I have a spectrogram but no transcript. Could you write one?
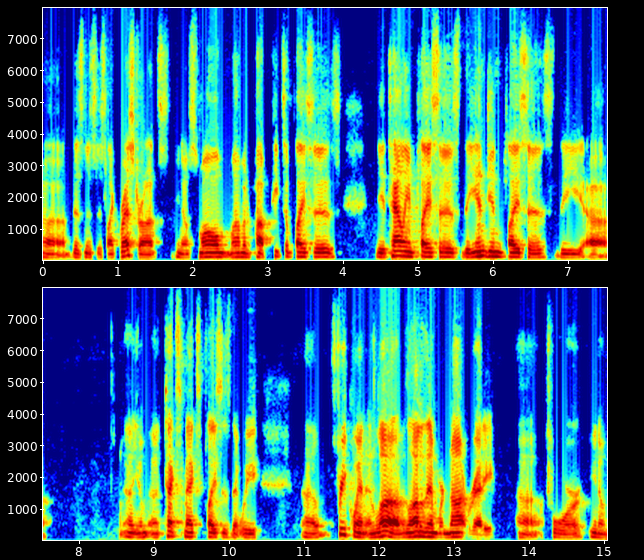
uh, businesses like restaurants, you know, small mom-and-pop pizza places, the Italian places, the Indian places, the uh, uh, you know, uh, Tex-Mex places that we uh, frequent and love. A lot of them were not ready uh, for you know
